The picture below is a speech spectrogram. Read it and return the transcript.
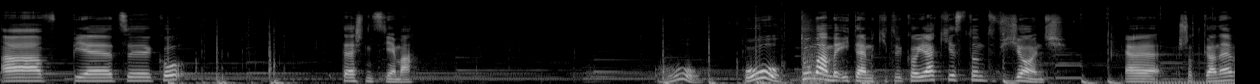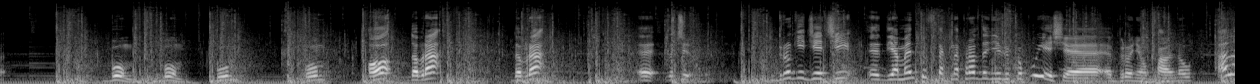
a w piecyku też nic nie ma. Uuu, uuu, tu mamy itemki, tylko jak je stąd wziąć? E, shotgunem. Bum, bum, bum, bum. O, dobra, dobra. E, znaczy, drogie dzieci, e, diamentów tak naprawdę nie wykopuje się bronią palną, ale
